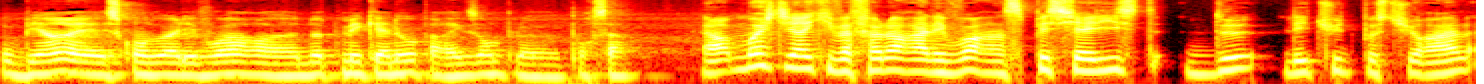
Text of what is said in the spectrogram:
Ou bien est-ce qu'on doit aller voir notre mécano par exemple pour ça? Alors moi je dirais qu'il va falloir aller voir un spécialiste de l'étude posturale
